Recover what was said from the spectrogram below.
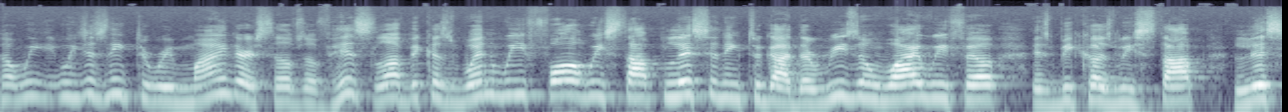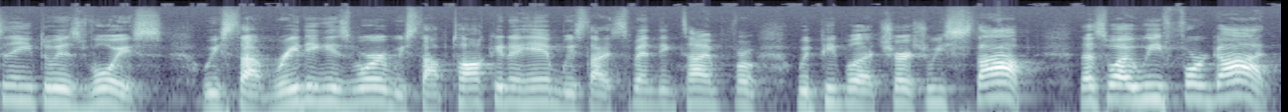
So we, we just need to remind ourselves of His love because when we fall, we stop listening to God. The reason why we fell is because we stop listening to His voice. We stop reading His Word. We stop talking to Him. We start spending time with people at church. We stopped. That's why we forgot.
